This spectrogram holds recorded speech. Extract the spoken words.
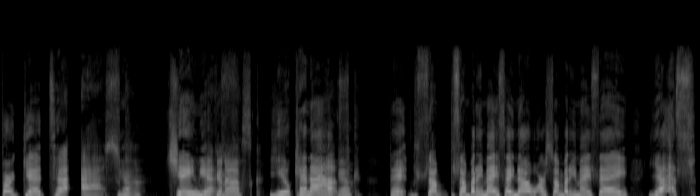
forget to ask. yeah. Genius. You can ask. You can ask. Yeah. They, some somebody may say no, or somebody may say yes.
